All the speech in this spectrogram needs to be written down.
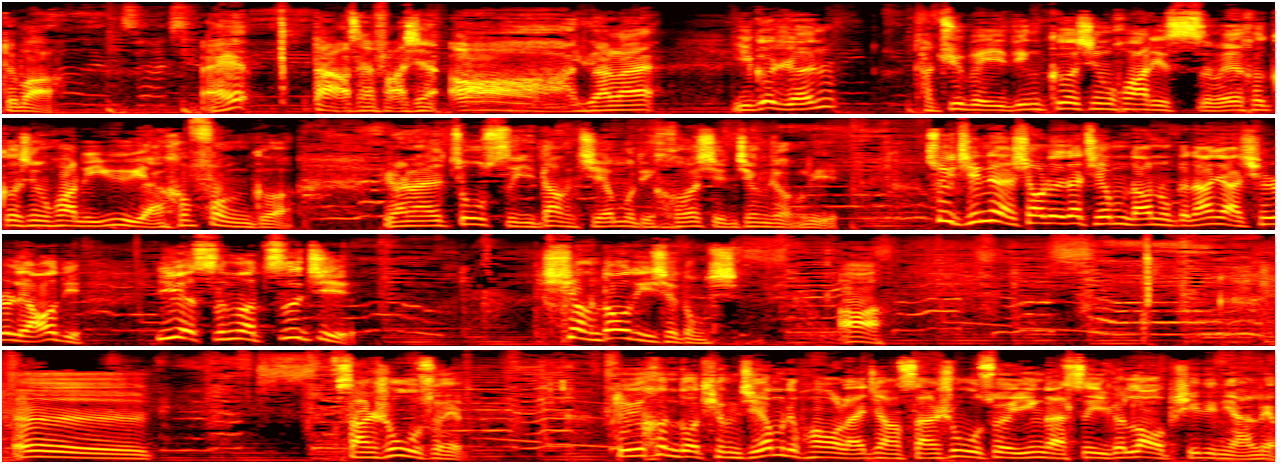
对吧？哎，大家才发现啊，原来一个人他具备一定个性化的思维和个性化的语言和风格，原来就是一档节目的核心竞争力。所以今天小磊在节目当中跟大家其实聊的也是我自己想到的一些东西啊。呃，三十五岁，对于很多听节目的朋友来讲，三十五岁应该是一个老皮的年龄。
